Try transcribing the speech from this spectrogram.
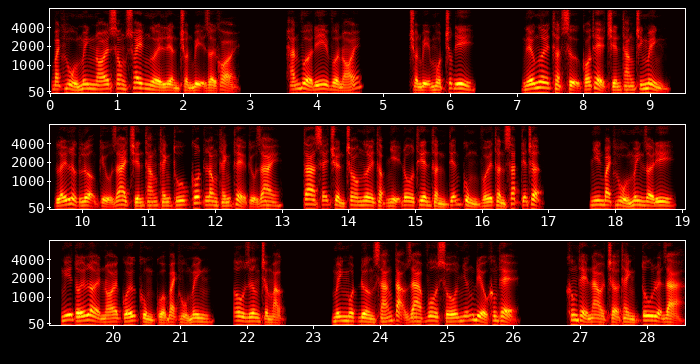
Bạch Hủ Minh nói xong xoay người liền chuẩn bị rời khỏi. Hắn vừa đi vừa nói. Chuẩn bị một chút đi. Nếu ngươi thật sự có thể chiến thắng chính mình, lấy lực lượng cửu giai chiến thắng thánh thú cốt long thánh thể cửu giai, ta sẽ chuyển cho ngươi thập nhị đô thiên thần tiễn cùng với thần sắt tiễn trận. Nhìn Bạch Hủ Minh rời đi, nghĩ tới lời nói cuối cùng của Bạch Hủ Minh, Âu Dương trầm mặc. Mình một đường sáng tạo ra vô số những điều không thể. Không thể nào trở thành tu luyện giả,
